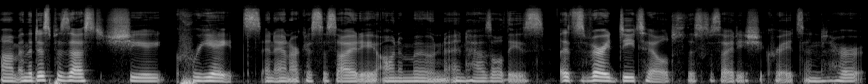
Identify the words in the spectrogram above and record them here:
Um, and the dispossessed, she creates an anarchist society on a moon and has all these. It's very detailed. This society she creates, and her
